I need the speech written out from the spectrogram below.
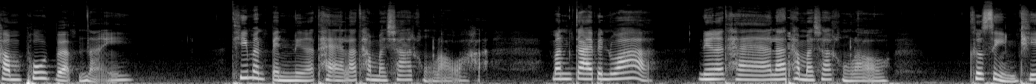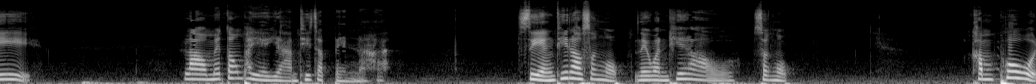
คำพูดแบบไหน ที่มันเป็นเนื้อแท้และธรรมชาติของเราอะค่ะ มันกลายเป็นว่า เนื้อแท้และธรรมชาติของเรา คือสิ่งที่ เราไม่ต้องพยายามที่จะเป็นนะคะ เสียงที่เราสงบในวันที่เราสงบคำพูด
